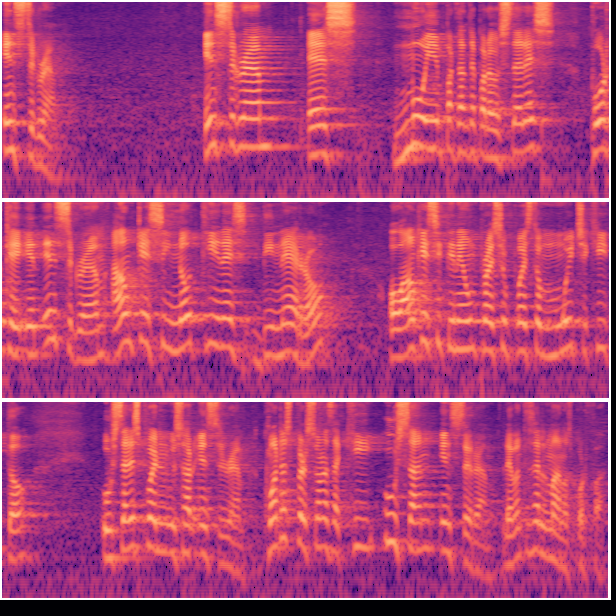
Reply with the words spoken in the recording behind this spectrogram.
Instagram. Instagram es muy importante para ustedes porque en Instagram, aunque si no tienes dinero o aunque si tienes un presupuesto muy chiquito, ustedes pueden usar Instagram. ¿Cuántas personas aquí usan Instagram? Levántese las manos, por favor.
